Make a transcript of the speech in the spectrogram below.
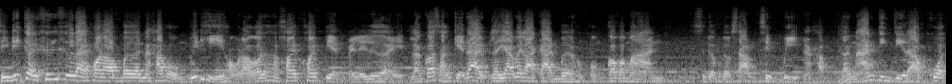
สิ่งที่เกิดขึ้นคืออะไรพอเราเบิร์นนะครับผมวิถีของเราก็ค่อยๆเปลี่ยนไปเรื่อยๆ แล้วก็สังเกตได้ระยะเวลาการเบิร์นของผมก็ประมาณเกือบเกือบสามสิบวินะครับดังนั้นจริงๆแล้วควร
